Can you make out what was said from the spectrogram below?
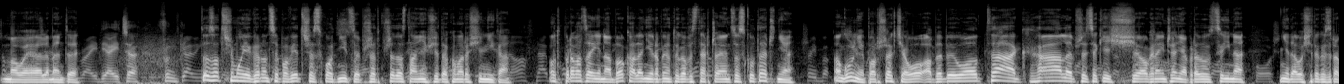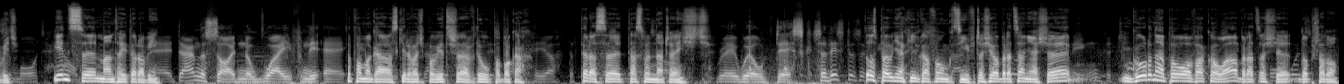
małe elementy. To zatrzymuje gorące powietrze z chłodnicy przed przedostaniem się do komory silnika. Odprowadza je na bok, ale nie robią tego wystarczająco skutecznie. Ogólnie Porsche chciało, aby było tak, ale przez jakieś ograniczenia produkcyjne nie dało się tego zrobić. Więc y, Mantaj to robi. To pomaga skierować powietrze w dół po bokach. Teraz y, ta słynna część. To spełnia kilka funkcji. W czasie obracania się górna połowa koła obraca się do przodu.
